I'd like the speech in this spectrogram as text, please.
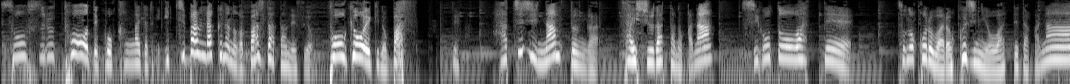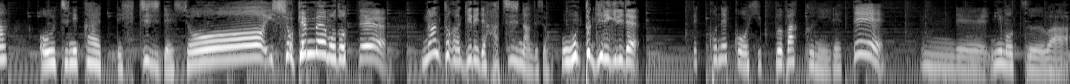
そうすると、ってこう考えたとき、一番楽なのがバスだったんですよ。東京駅のバス。で、8時何分が最終だったのかな仕事終わって、その頃は6時に終わってたかなお家に帰って7時でしょ一生懸命戻って、なんとかギリで8時なんですよ。ほんとギリギリで。で、子猫をヒップバッグに入れて、んで、荷物は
